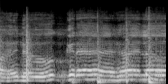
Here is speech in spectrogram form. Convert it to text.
അനുഗ്രഹലോ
